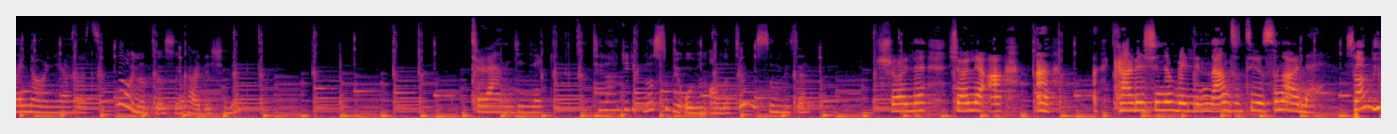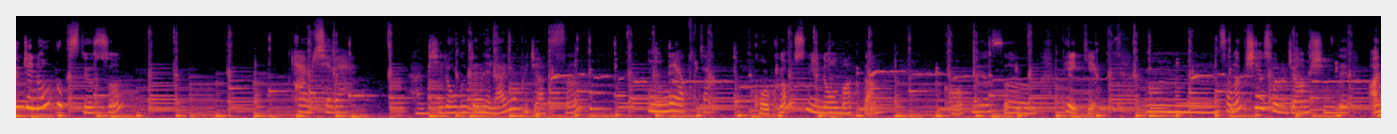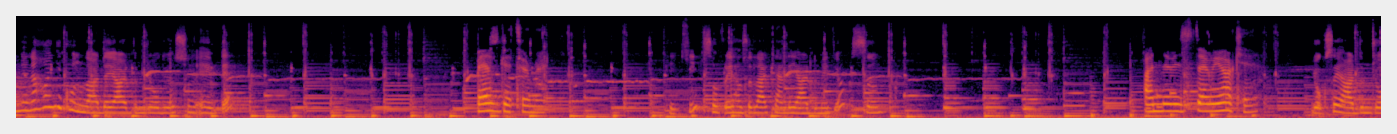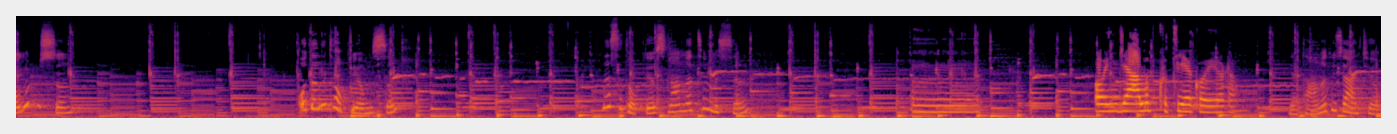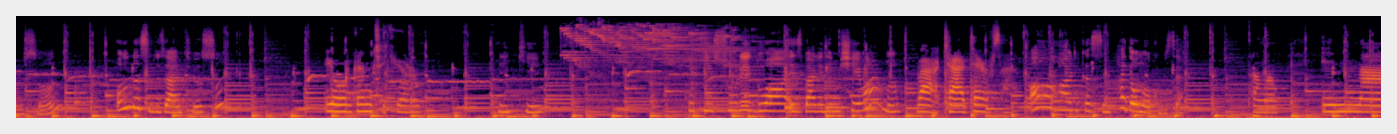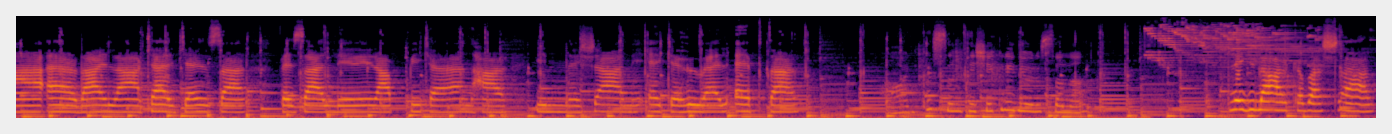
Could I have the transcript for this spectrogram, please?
Oyun oynuyoruz. Ne oynatıyorsun kardeşine? Trencilik. Trencilik nasıl bir oyun anlatır mısın bize? Şöyle şöyle a, a, kardeşinin belinden tutuyorsun öyle. Sen büyüyünce ne olmak istiyorsun? Hemşire. Hemşire olunca neler yapacaksın? İğne yapacağım. Korkuyor musun iğne olmaktan? Korkmuyorsun. Peki. hmm, sana bir şey soracağım şimdi. Annene hangi konularda yardımcı oluyorsun evde? Bez getirmek. Peki. Sofrayı hazırlarken de yardım ediyor musun? Annem istemiyor ki. Yoksa yardımcı olur musun? Odanı topluyor musun? Nasıl topluyorsun anlatır mısın? Hmm, oyuncağı alıp kutuya koyuyorum. Yatağını düzeltiyor musun? Onu nasıl düzeltiyorsun? Yorganı çekiyorum. Peki. Peki sure, dua ezberlediğin bir şey var mı? Var kertemsen. Aa harikasın. Hadi onu oku bize. Tamam. İnna erdayla kel kevser fesalli rabbike enhar inne şani eke huvel ebtar. Harikasın. Teşekkür ediyoruz sana. Güle arkadaşlar.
